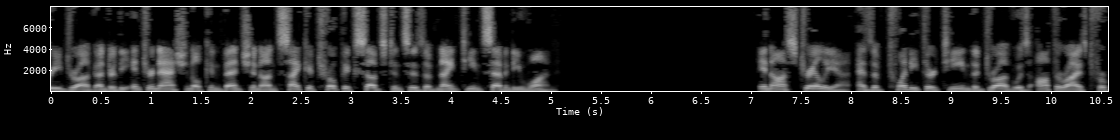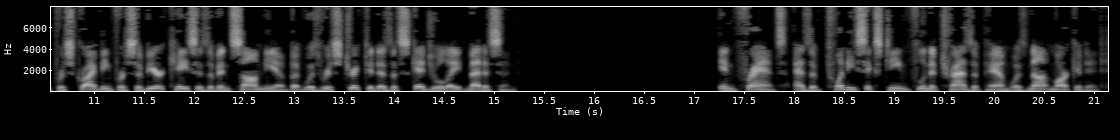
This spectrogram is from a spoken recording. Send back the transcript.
III drug under the International Convention on Psychotropic Substances of 1971. In Australia, as of 2013 the drug was authorised for prescribing for severe cases of insomnia but was restricted as a Schedule VIII medicine. In France, as of 2016 flunitrazepam was not marketed.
